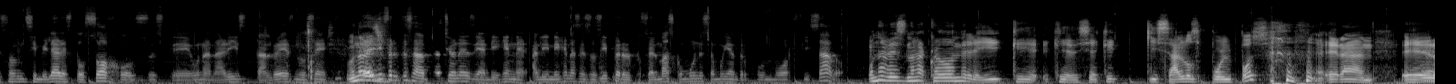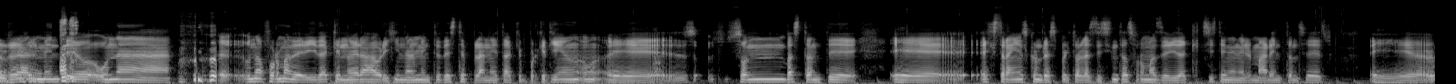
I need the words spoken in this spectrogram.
son similares, dos ojos, este, una nariz, tal vez, no sé. Una Hay diferentes adaptaciones de alienígena- alienígenas, eso sí, pero pues, el más común está muy antropomorfizado. Una vez, no me acuerdo dónde leí que, que decía que quizá los pulpos eran eh, realmente una, eh, una forma de vida que no era originalmente de este planeta, que porque tienen eh, son bastante eh, extraños con respecto a las distintas formas de vida que existen en el mar, entonces eh,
